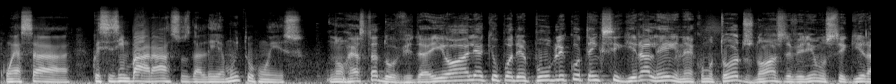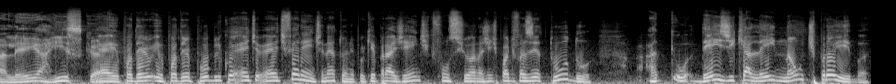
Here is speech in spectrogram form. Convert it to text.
com essa com esses embaraços da lei. É muito ruim isso. Não resta dúvida. E olha que o poder público tem que seguir a lei, né? Como todos nós deveríamos seguir a lei à risca. É, e o poder, e o poder público é, é diferente, né, Tony? Porque pra gente que funciona, a gente pode fazer tudo desde que a lei não te proíba.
